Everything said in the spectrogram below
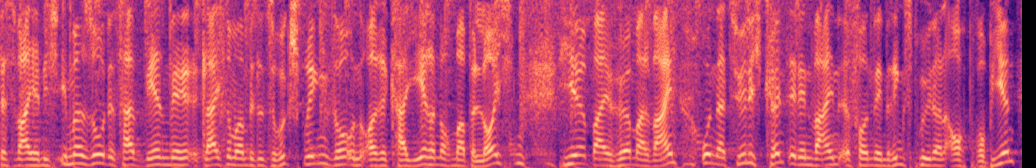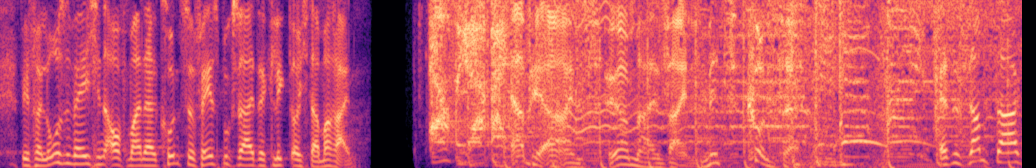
Das war ja nicht immer so. Deshalb werden wir gleich nochmal ein bisschen zurückspringen so und eure Karriere nochmal beleuchten hier bei Hör mal Wein. Und natürlich könnt ihr den Wein von den Ringsbrüdern auch probieren. Wir verlosen welchen auf meiner Kunze Facebook-Seite. Klickt euch da mal rein. RPA 1. RPA 1, hör mal Wein mit Kunze. Es ist Samstag,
